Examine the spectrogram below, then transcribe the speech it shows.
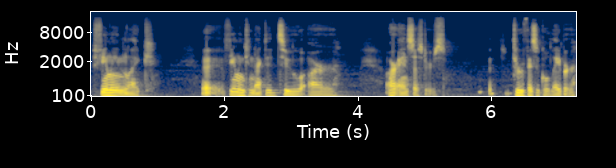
feeling like uh, feeling connected to our our ancestors through physical labor.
